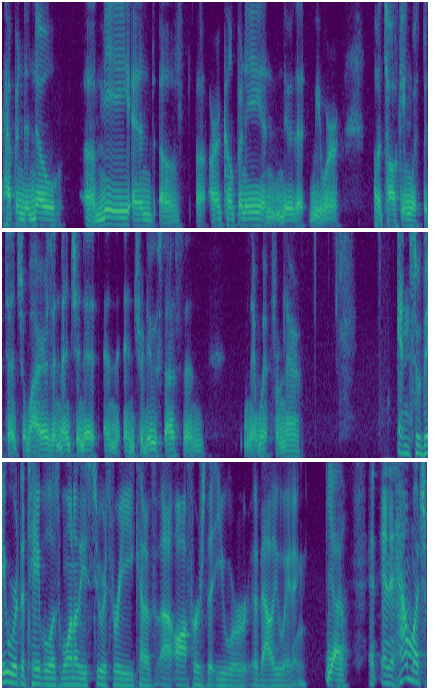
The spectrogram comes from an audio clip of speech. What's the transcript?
happened to know uh, me and of uh, our company and knew that we were uh, talking with potential buyers and mentioned it and introduced us and, it went from there. And so they were at the table as one of these two or three kind of uh, offers that you were evaluating. Yeah. And and how much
